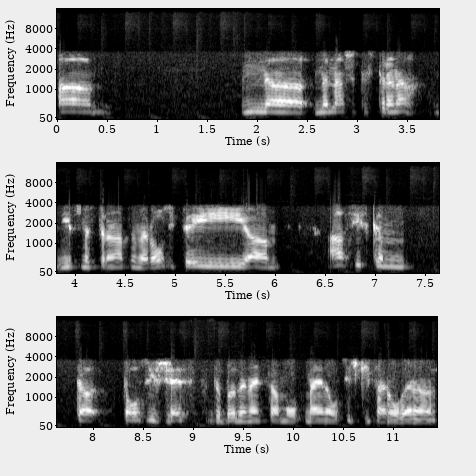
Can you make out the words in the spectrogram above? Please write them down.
а, на, на нашата страна. Ние сме страната на розите и а, аз искам та, този жест да бъде не само от мен, а от всички фенове на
